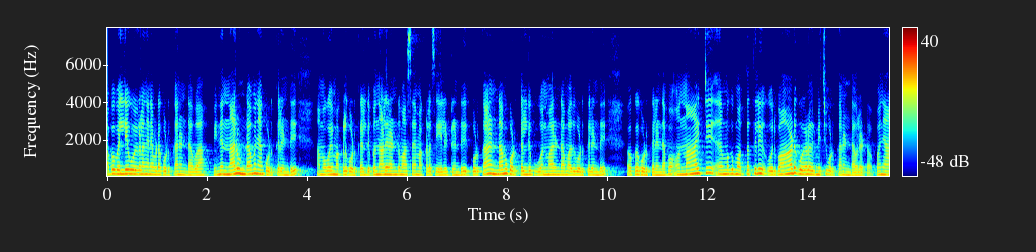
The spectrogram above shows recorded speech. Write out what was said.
അപ്പോൾ വലിയ കോഴികൾ അങ്ങനെ ഇവിടെ കൊടുക്കാനുണ്ടാവുക. പിന്നെ എന്നാലും ഉണ്ടാകുമ്പോൾ ഞാൻ കൊടുക്കലുണ്ട്. അമ്മ കോഴി മക്കൾ കൊടുക്കലുണ്ട്. ഇപ്പോൾ നാളെ രണ്ട് മാസമായ മക്കളെ സെയിലിട്ടുണ്ട് കൊടുക്കാനുണ്ടാകുമ്പോൾ കൊടുക്കലുണ്ട്. പൂവന്മാരുണ്ടാകുമ്പോൾ അത് കൊടുക്കലുണ്ട്. ഒക്കെ കൊടുക്കലുണ്ട്. അപ്പോൾ ഒന്നായിട്ട് നമുക്ക് മൊത്തത്തിൽ ഒരുപാട് കോഴികൾ ഒരുമിച്ച് കൊടുക്കാനുണ്ടാവില്ല കേട്ടോ അപ്പോൾ ഞാൻ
